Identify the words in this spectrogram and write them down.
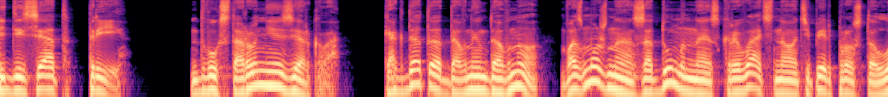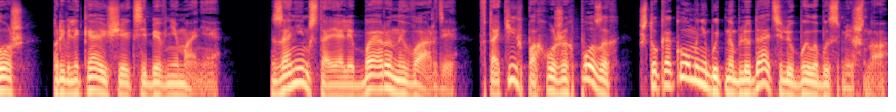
53. Двухстороннее зеркало. Когда-то давным-давно, возможно, задуманное скрывать, но теперь просто ложь, привлекающая к себе внимание. За ним стояли Бэрон и Варди, в таких похожих позах, что какому-нибудь наблюдателю было бы смешно.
